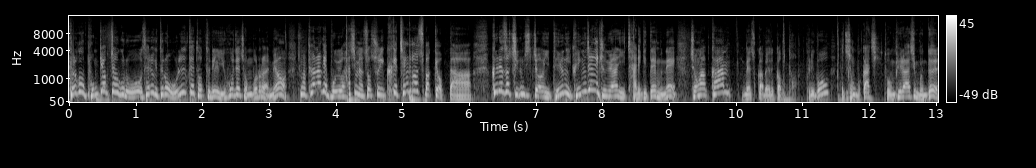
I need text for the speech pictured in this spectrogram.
결국 본격적으로 세력이 들어 올릴 때 터트릴 이 호재 정보를 알면 정말 편하게 보유하시면서 수익 크게 챙겨갈 수밖에 없다. 그래서 지금 시점 이 대응이 굉장히 중요한 이 자리이기 때문에 정확한 매수가 매도가부터 그리고 호재 정보까지 도움 필요하신 분들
